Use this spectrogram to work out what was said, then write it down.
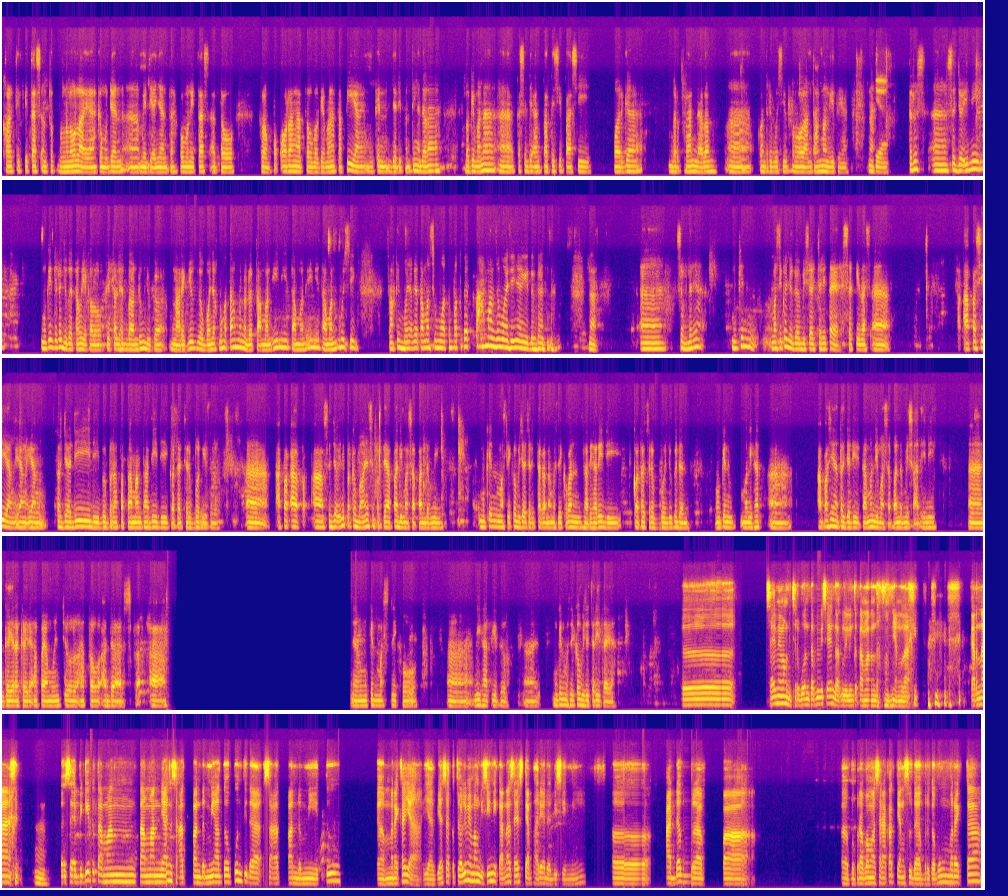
kolektivitas untuk mengelola ya, kemudian uh, medianya entah komunitas atau kelompok orang atau bagaimana, tapi yang mungkin jadi penting adalah bagaimana uh, kesediaan partisipasi warga berperan dalam uh, kontribusi pengelolaan taman gitu ya. Nah, yeah. terus uh, sejauh ini mungkin kita juga tahu ya kalau kita lihat Bandung juga menarik juga banyak banget taman ada taman ini taman ini taman musik saking banyaknya taman semua tempat tempat taman semua isinya gitu kan nah uh, sebenarnya mungkin Mas Iko juga bisa cerita ya sekilas uh, apa sih yang yang yang terjadi di beberapa taman tadi di kota Cirebon gitu. Uh, apa, apa uh, sejauh ini perkembangannya seperti apa di masa pandemi? mungkin Mas Diko bisa cerita karena Mas Diko kan sehari-hari di kota Cirebon juga dan mungkin melihat uh, apa sih yang terjadi di taman di masa pandemi saat ini uh, gairah-gairah apa yang muncul atau ada uh, yang mungkin Mas Diko uh, lihat gitu. Uh, mungkin Mas Diko bisa cerita ya. Uh, saya memang di Cirebon tapi saya nggak keliling ke taman-taman yang lain. Karena hmm. saya pikir taman-taman yang saat pandemi ataupun tidak saat pandemi itu ya, mereka ya ya biasa. Kecuali memang di sini karena saya setiap hari ada di sini. Eh, ada beberapa beberapa masyarakat yang sudah bergabung mereka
